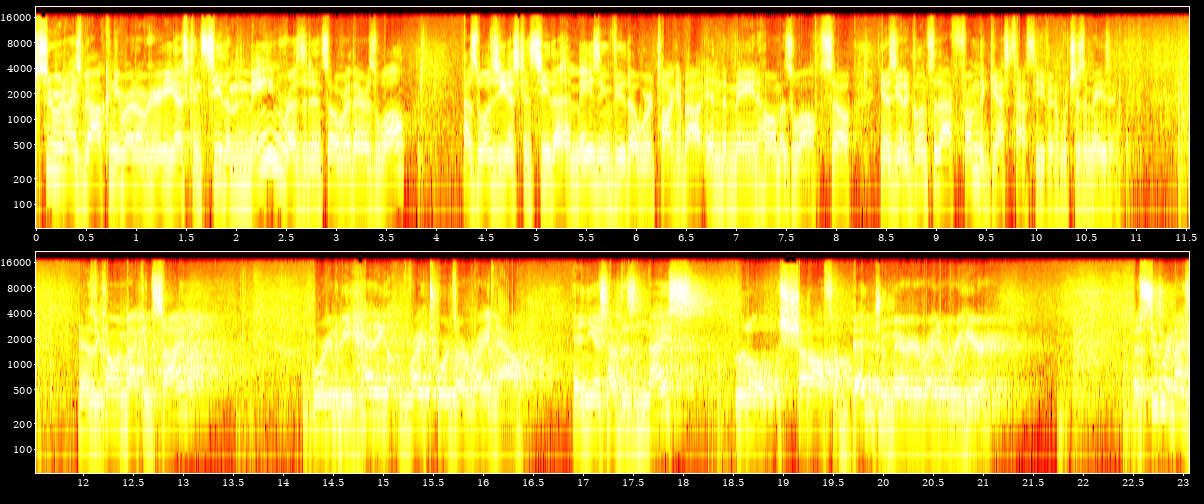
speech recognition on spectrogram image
Super nice balcony right over here. You guys can see the main residence over there as well, as well as you guys can see that amazing view that we're talking about in the main home as well. So you guys get a glimpse of that from the guest house even, which is amazing. As we come back inside, we're gonna be heading right towards our right now. And you guys have this nice little shut off bedroom area right over here. A super nice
